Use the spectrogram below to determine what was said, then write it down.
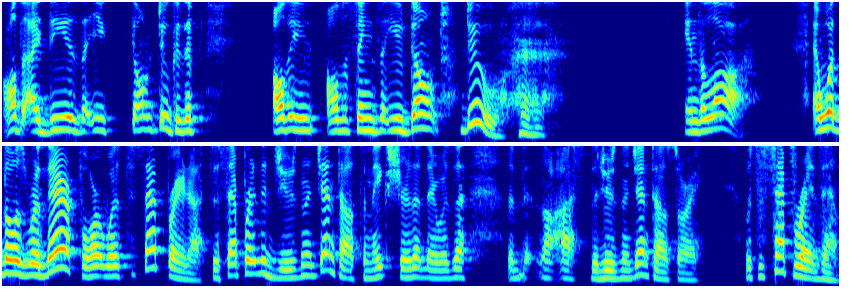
all the ideas that you don't do because if all the all the things that you don't do in the law. And what those were there for was to separate us, to separate the Jews and the Gentiles, to make sure that there was a not uh, us, the Jews and the Gentiles, sorry, was to separate them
